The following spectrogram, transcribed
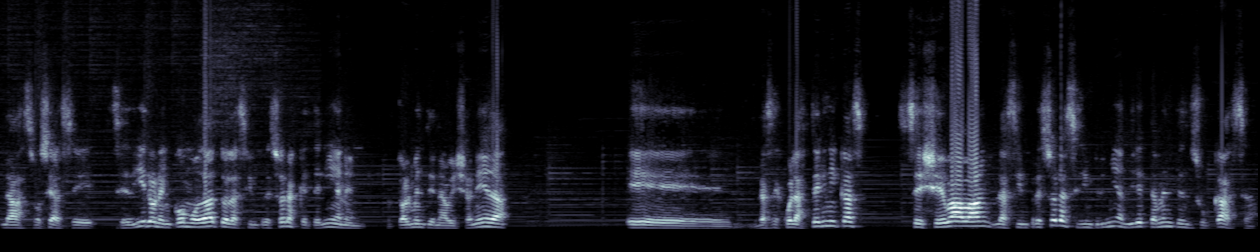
las, o sea, se, se dieron en comodato las impresoras que tenían en, actualmente en Avellaneda, eh, las escuelas técnicas, se llevaban las impresoras y se imprimían directamente en su casa.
